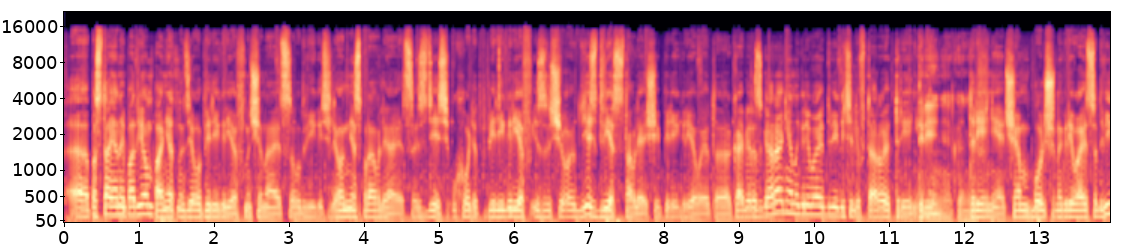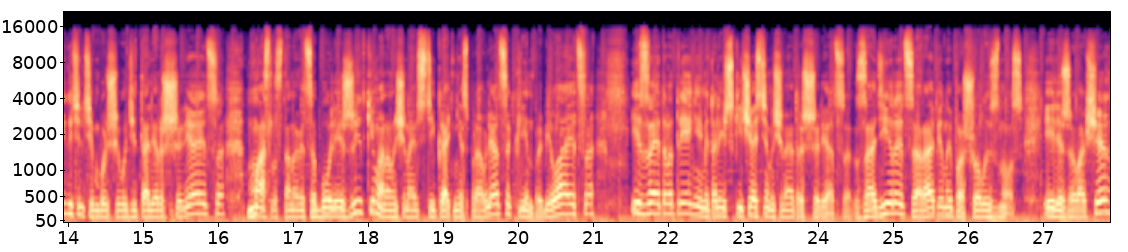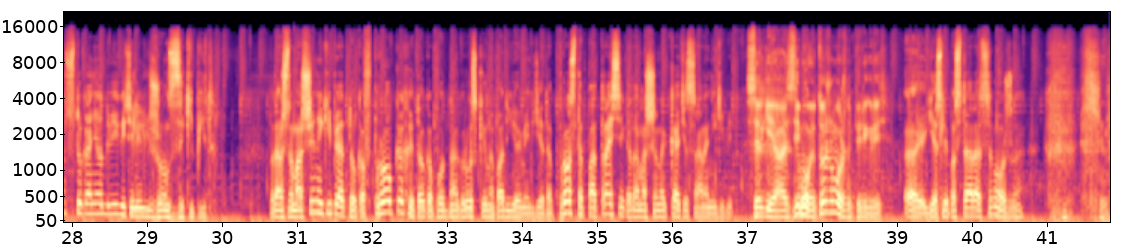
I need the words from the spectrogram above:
Э, Постоянный подъем, понятное дело, перегрев начинается у двигателя. Он не справляется. Здесь уходит перегрев, из-за чего... Есть две составляющие перегрева. Это камера сгорания нагревает двигатель, и второе — трение. Трение, конечно. трение. Чем больше нагревается двигатель, тем больше его детали расширяются, масло становится более жидким, оно начинает стекать, не справляться, клин пробивается. Из-за этого трения металлические части начинают расширяться. Задиры, царапины, пошел износ. Или же вообще стуканет двигатель, или же он закипит. Потому что машины кипят только в пробках и только под нагрузкой на подъеме где-то. Просто по трассе, когда машина катится, она не кипит. Сергей, а зимой тоже можно перегреть? Э, Если постараться, можно.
